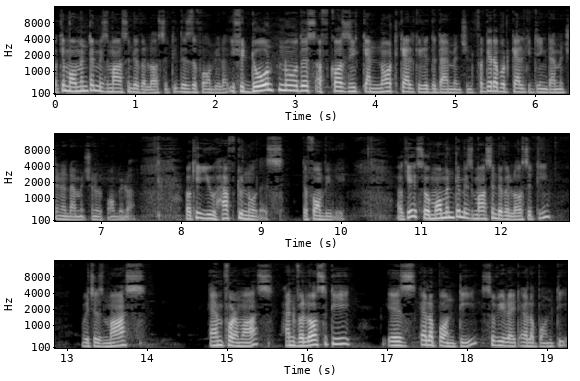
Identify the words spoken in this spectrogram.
okay momentum is mass into velocity this is the formula if you don't know this of course you cannot calculate the dimension forget about calculating dimension and dimensional formula okay you have to know this the formulae okay so momentum is mass into velocity which is mass m for mass and velocity is l upon t so we write l upon t.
